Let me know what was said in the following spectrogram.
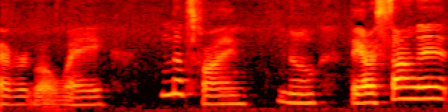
ever go away. And that's fine. You know, they are solid.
